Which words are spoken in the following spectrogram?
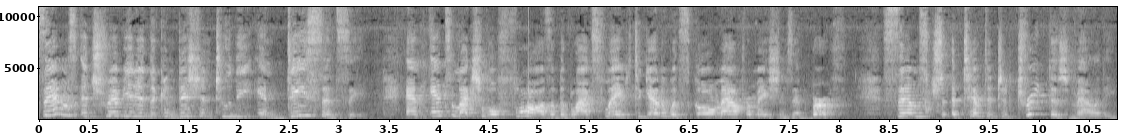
Sims attributed the condition to the indecency and intellectual flaws of the black slaves together with skull malformations at birth. Sims attempted to treat this malady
